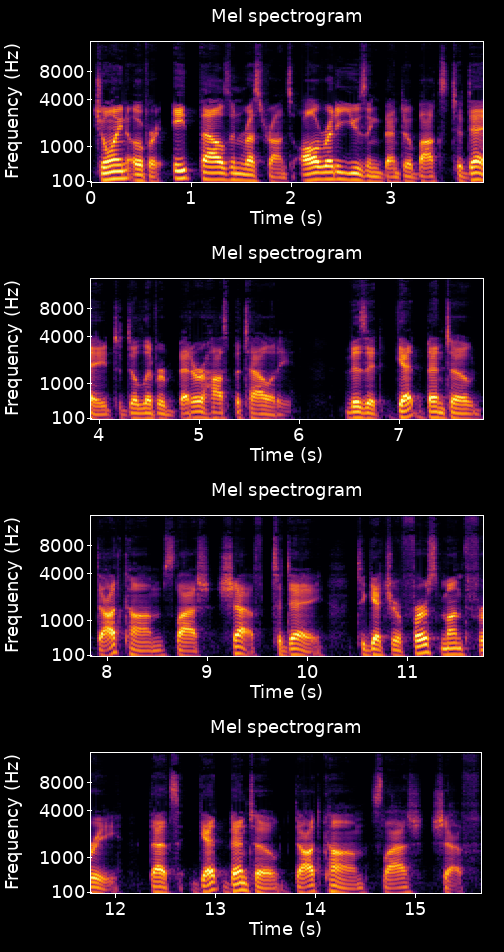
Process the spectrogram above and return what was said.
Join over 8,000 restaurants already using Bento Box today to deliver better hospitality. Visit getbento.com slash chef today to get your first month free. That's getbento.com slash chef.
